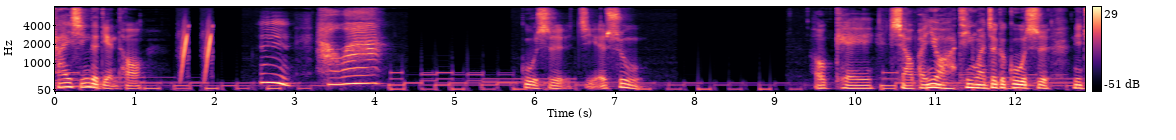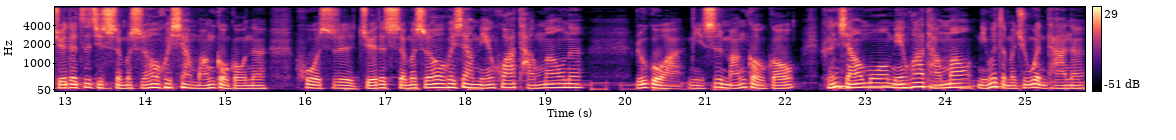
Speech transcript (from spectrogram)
开心的点头。嗯，好啊。故事结束。OK，小朋友啊，听完这个故事，你觉得自己什么时候会像盲狗狗呢？或是觉得什么时候会像棉花糖猫呢？如果啊，你是盲狗狗，很想要摸棉花糖猫，你会怎么去问它呢？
